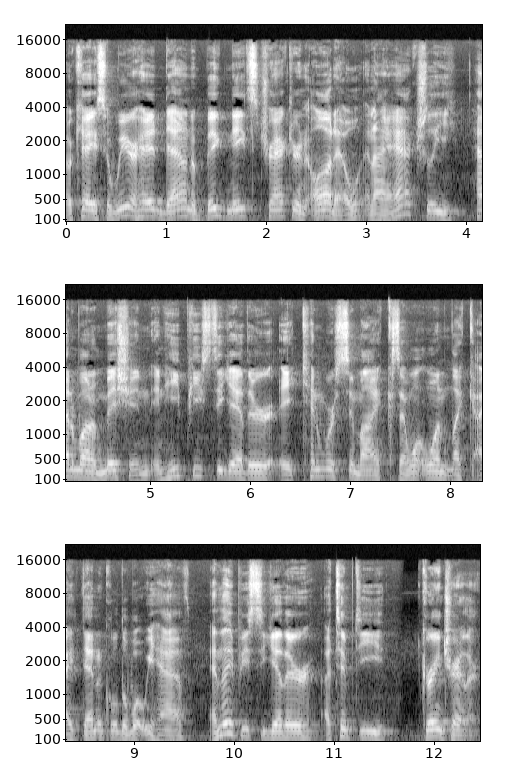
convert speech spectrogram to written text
Okay, so we are heading down to Big Nate's Tractor and Auto, and I actually had him on a mission, and he pieced together a Kenworth semi, because I want one like identical to what we have, and then he pieced together a Timpte grain trailer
